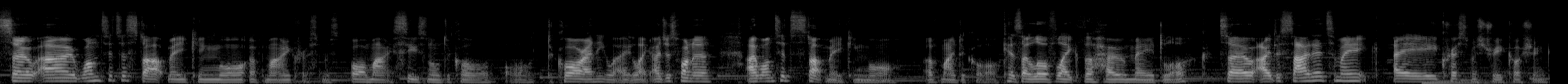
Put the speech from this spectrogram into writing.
So I wanted to start making more of my Christmas or my seasonal decor or decor anyway. Like I just want to, I wanted to start making more of my decor because I love like the homemade look. So I decided to make a Christmas tree cushion.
